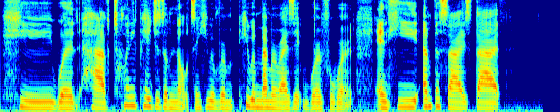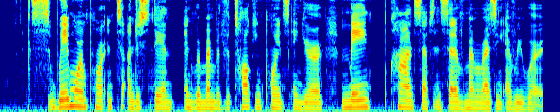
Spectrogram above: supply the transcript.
he would have 20 pages of notes and he would rem- he would memorize it word for word and he emphasized that it's way more important to understand and remember the talking points and your main concepts instead of memorizing every word.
